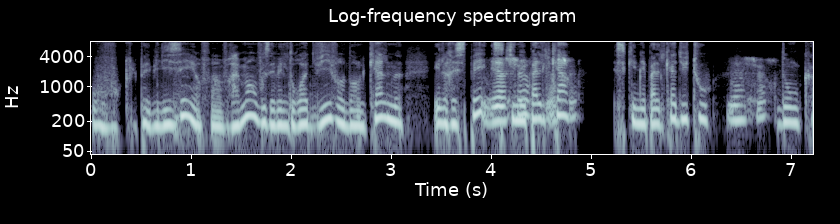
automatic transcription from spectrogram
vous culpabiliser. Enfin, vraiment, vous avez le droit de vivre dans le calme et le respect, ce qui n'est pas le cas. Ce qui n'est pas le cas du tout. Bien sûr. Donc,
